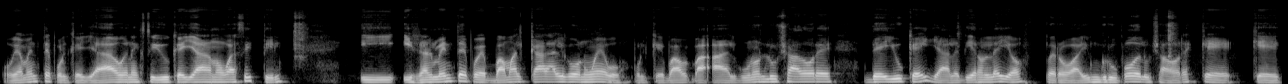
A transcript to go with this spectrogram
Obviamente porque ya NXT UK ya no va a existir. Y, realmente pues va a marcar algo nuevo, porque va, a algunos luchadores de UK ya les dieron layoff, pero hay un grupo de luchadores que, que,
